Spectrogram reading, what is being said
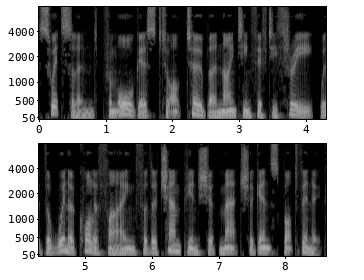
Switzerland, from August to October 1953, with the winner qualifying for the championship match against Botvinnik.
